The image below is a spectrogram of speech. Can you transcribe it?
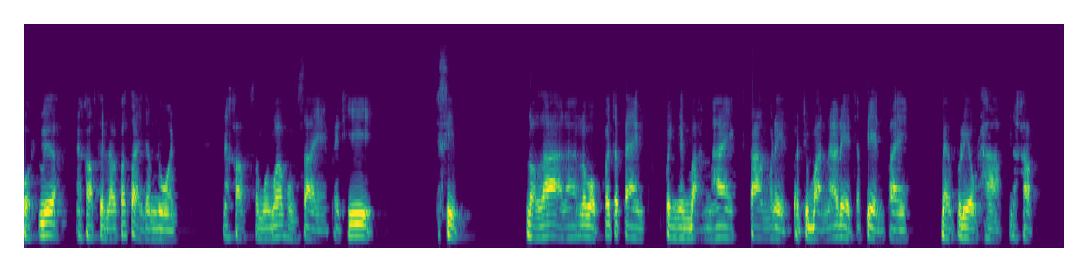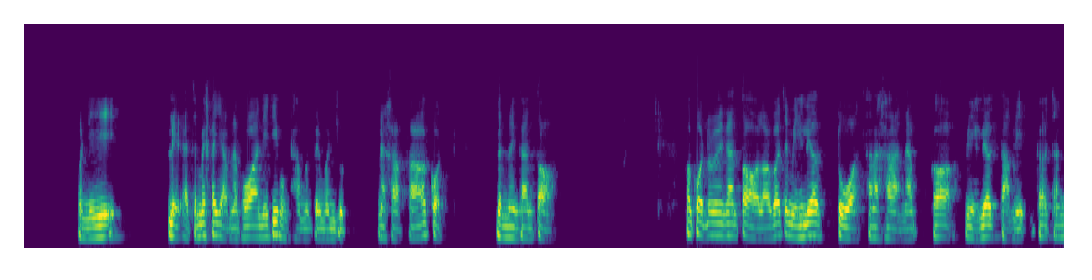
กดเลือกนะครับ เสร็จแล้วก็ใส่จำนวนนะครับ สมมุติว่าผมใส่ไปที่สิบดอลลาร์นะ ระบบก็จะแปลงเป็นเงินบาทมาให้ตามเรทปัจจุบันนะเรทจะเปลี่ยนไปแบบเรียลไทม์นะครับ วันนี้เรทอาจจะไม่ขยับนะ เพราะว่านี้ที่ผมทำมันเป็นวันหยุดนะครับ แล้วก็กดดำเนินการต่อ พอกดดำเนินการต่อเราก็จะมีให้เลือกตัวธนาคารนะครับ ก็มีเลือกตามนี้ก็ทั้ง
